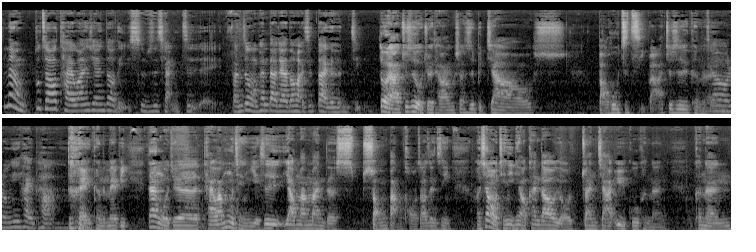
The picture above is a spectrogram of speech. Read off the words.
那我不知道台湾现在到底是不是强制哎、反正我看大家都还是戴得很紧。对啊，就是我觉得台湾算是比较保护自己吧，就是可能比较容易害怕。对，可能 maybe，但我觉得台湾目前也是要慢慢的松绑口罩这件事情。好像我前几天有看到有专家预估，可能可能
